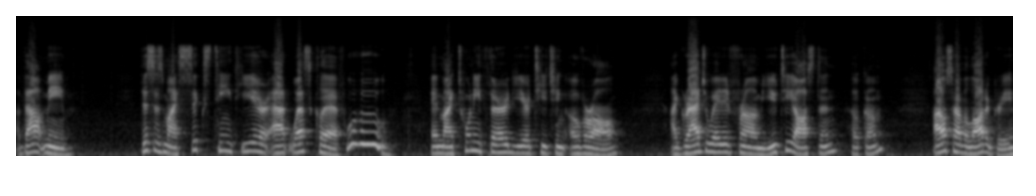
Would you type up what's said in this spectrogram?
About Me. This is my 16th year at Westcliff. Woohoo! And my 23rd year teaching overall. I graduated from UT Austin, Hookham. I also have a law degree.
